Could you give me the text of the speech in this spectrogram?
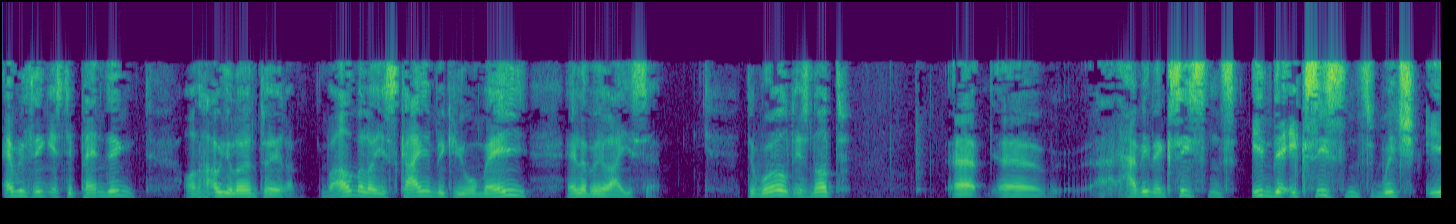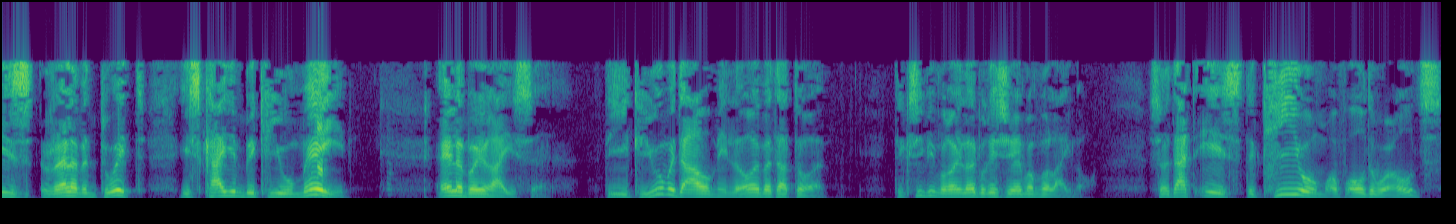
Everything is depending on how you learn Torah. The world is not uh, uh, having existence in the existence which is relevant to it. Iskayim b'kiyumei hele reise. Die kiyume de almi lo Torah. So that is the kiyum of all the worlds.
